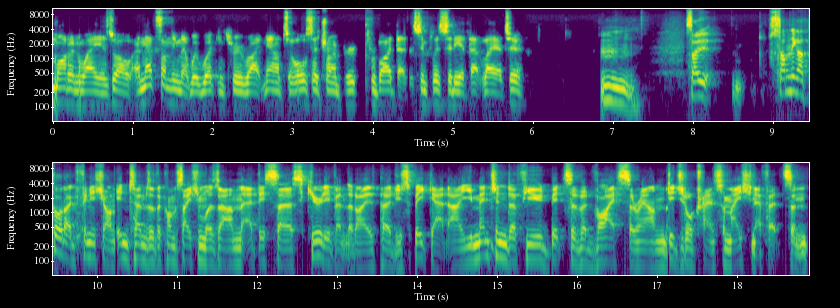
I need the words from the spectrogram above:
modern way as well? And that's something that we're working through right now to also try and pr- provide that the simplicity at that layer too. Mm. So something I thought I'd finish on in terms of the conversation was um, at this uh, security event that I heard you speak at. Uh, you mentioned a few bits of advice around digital transformation efforts, and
